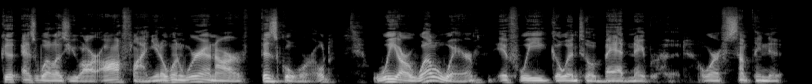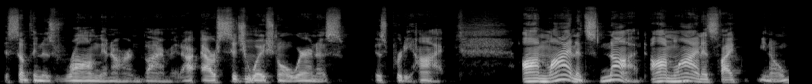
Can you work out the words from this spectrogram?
good as well as you are offline. You know, when we're in our physical world, we are well aware if we go into a bad neighborhood or if something something is wrong in our environment. Our, our mm-hmm. situational awareness is pretty high. Online, it's not. Online, it's like, you know,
